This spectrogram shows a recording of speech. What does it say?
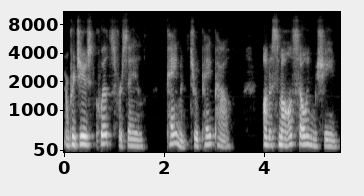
and produced quilts for sale, payment through PayPal, on a small sewing machine,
